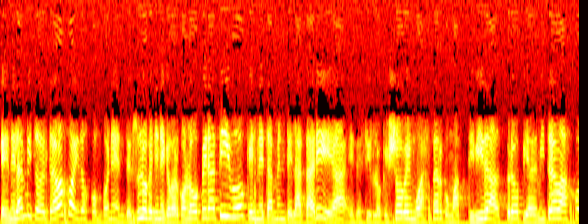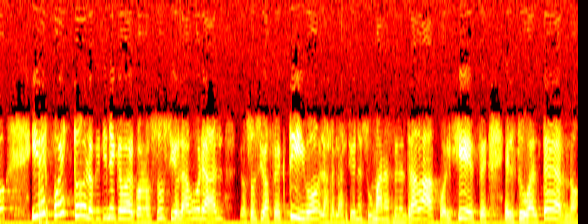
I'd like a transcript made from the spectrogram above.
En el ámbito del trabajo hay dos componentes. Uno que tiene que ver con lo operativo, que es netamente la tarea, es decir, lo que yo vengo a hacer como actividad propia de mi trabajo, y después todo lo que tiene que ver con lo sociolaboral, lo socioafectivo, las relaciones humanas en el trabajo, el jefe, el subalterno,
